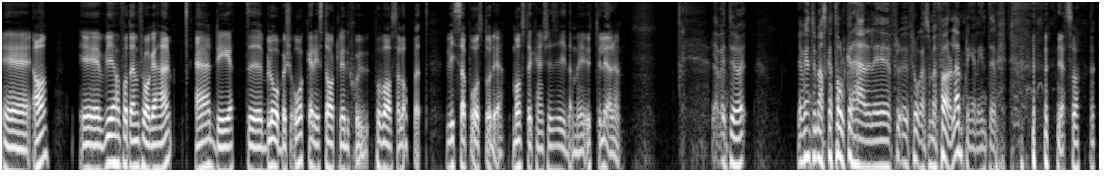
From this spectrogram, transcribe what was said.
Eh, ja, eh, vi har fått en fråga här. Är det eh, blåbärsåkare i startled 7 på Vasaloppet? Vissa påstår det. Måste kanske sida mig ytterligare. Jag vet inte, jag vet inte om jag ska tolka det här eller fr- frågan som en förolämpning eller inte. Jaså?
